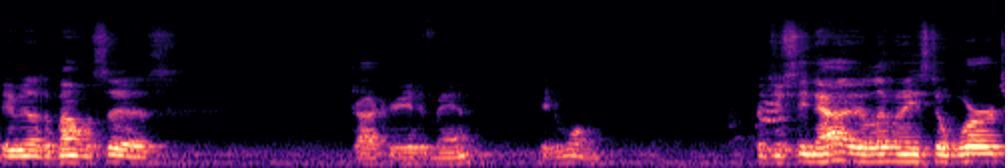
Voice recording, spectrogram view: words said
Even though the Bible says God created man, created woman. But you see now it eliminates the words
